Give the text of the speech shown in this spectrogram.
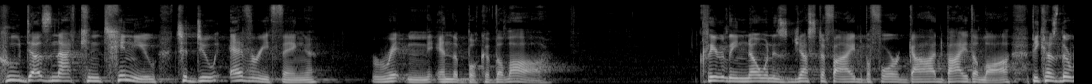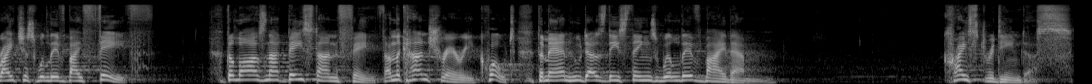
who does not continue to do everything written in the book of the law. Clearly, no one is justified before God by the law because the righteous will live by faith. The law is not based on faith. On the contrary, quote, the man who does these things will live by them. Christ redeemed us.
